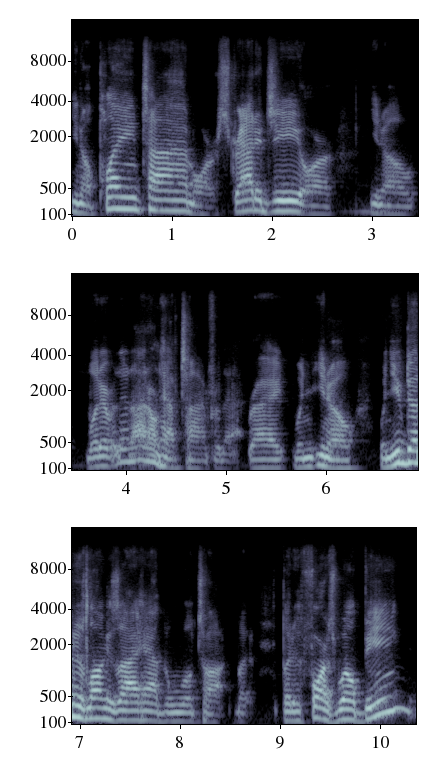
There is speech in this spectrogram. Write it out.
you know playing time or strategy or you know whatever then i don't have time for that right? When you know when you've done as long as i have then we'll talk. But but as far as well-being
